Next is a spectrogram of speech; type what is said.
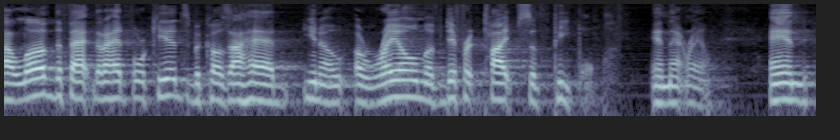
I love the fact that I had four kids because I had, you know, a realm of different types of people in that realm. And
